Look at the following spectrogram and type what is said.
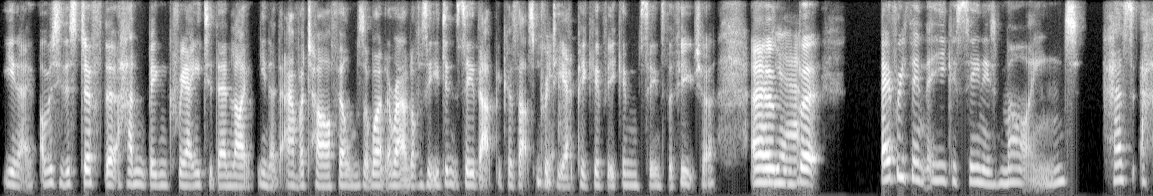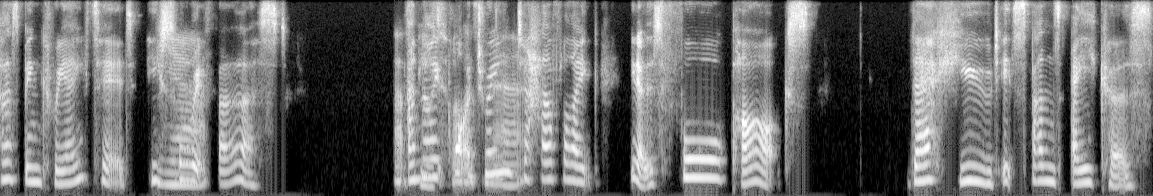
you know, obviously the stuff that hadn't been created then, like, you know, the Avatar films that weren't around, obviously you didn't see that because that's pretty yeah. epic if he can see into the future. Um, yeah. But everything that he could see in his mind has has been created. He yeah. saw it first. That's and like what a dream it? to have like, you know, there's four parks. They're huge. It spans acres.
